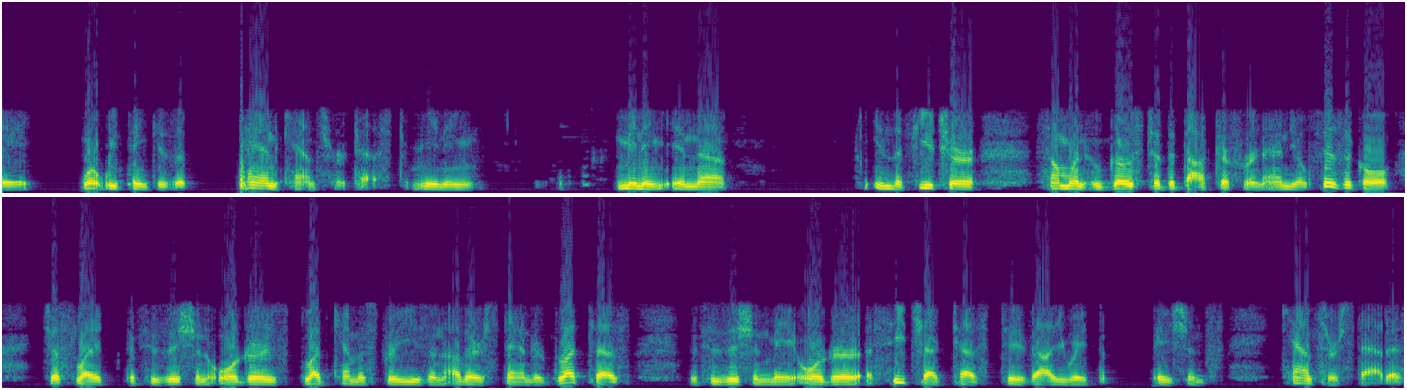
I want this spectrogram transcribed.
a what we think is a pan cancer test, meaning meaning in the in the future, someone who goes to the doctor for an annual physical just like the physician orders blood chemistries and other standard blood tests, the physician may order a Cchek test to evaluate the patient's cancer status.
